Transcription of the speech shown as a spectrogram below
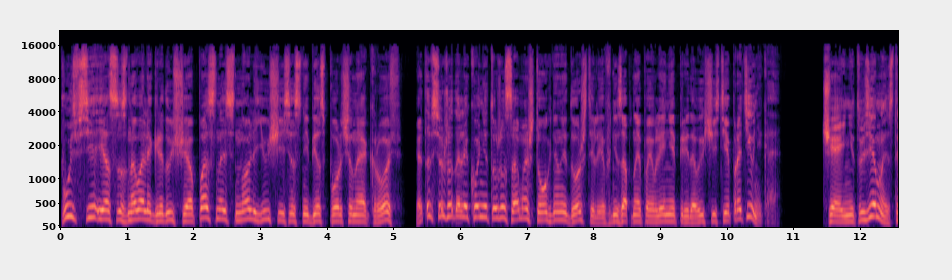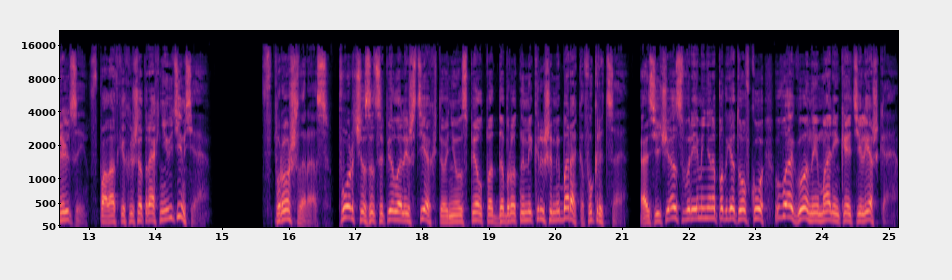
Пусть все и осознавали грядущую опасность, но льющаяся с небес порченная кровь — это все же далеко не то же самое, что огненный дождь или внезапное появление передовых частей противника. Чай не туземные стрельцы, в палатках и шатрах не ютимся. В прошлый раз порча зацепила лишь тех, кто не успел под добротными крышами бараков укрыться. А сейчас времени на подготовку вагон и маленькая тележка.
